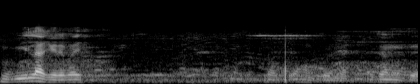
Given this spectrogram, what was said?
খুবই লাগে রে ভাই। অন করে। এটার মধ্যে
